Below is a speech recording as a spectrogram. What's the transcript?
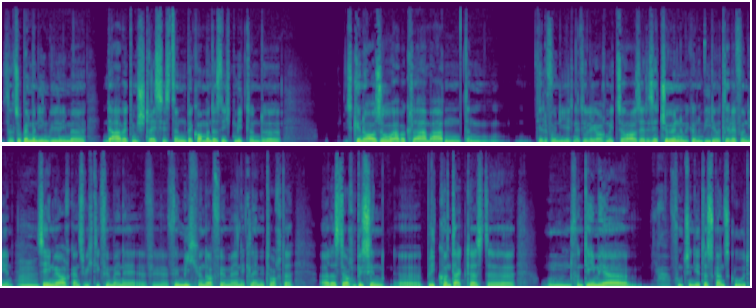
ist halt so, wenn man irgendwie immer in der Arbeit im Stress ist, dann bekommt man das nicht mit und äh, ist genauso, aber klar, am Abend, dann telefoniere ich natürlich auch mit zu Hause. Das ist jetzt schön, wir können Video telefonieren. Mhm. Sehen wir auch ganz wichtig für meine, für, für mich und auch für meine kleine Tochter, dass du auch ein bisschen äh, Blickkontakt hast. Äh, und von dem her ja, funktioniert das ganz gut.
